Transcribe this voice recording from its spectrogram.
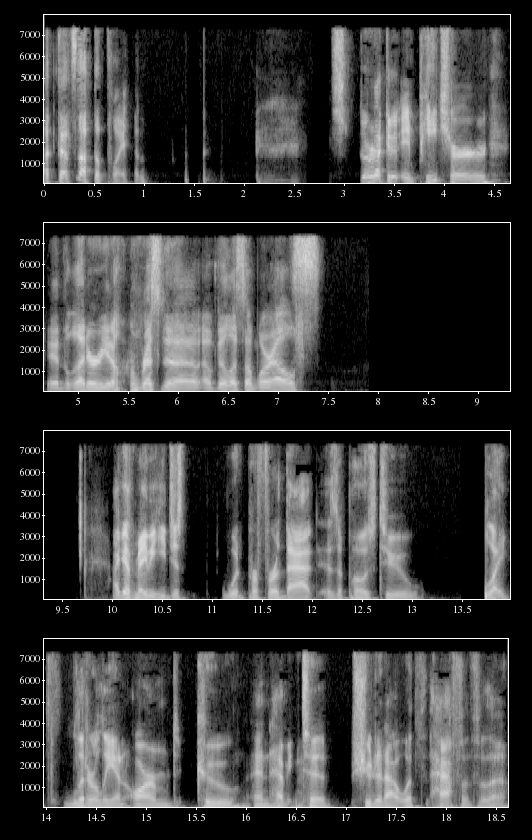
That's not the plan. We're not going to impeach her and let her, you know, rest in a, a villa somewhere else. I guess maybe he just would prefer that as opposed to like literally an armed coup and having to shoot it out with half of the.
